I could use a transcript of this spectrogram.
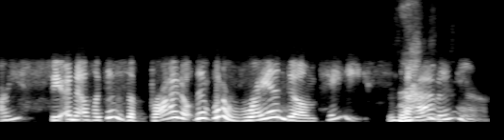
Are you serious? And I was like, This is a bridal what a random piece right. to have in here.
